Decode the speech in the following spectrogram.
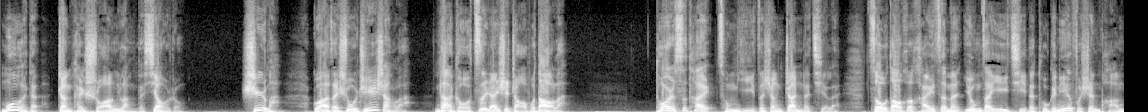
蓦地绽开爽朗的笑容。是吗？挂在树枝上了，那狗自然是找不到了。托尔斯泰从椅子上站了起来，走到和孩子们拥在一起的屠格涅夫身旁，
